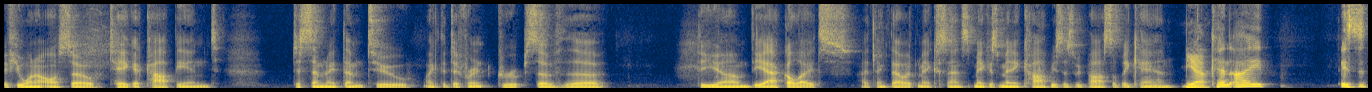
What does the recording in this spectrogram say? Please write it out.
If you want to also take a copy and disseminate them to like the different groups of the the um the acolytes. I think that would make sense. Make as many copies as we possibly can. Yeah. Can I? Is it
